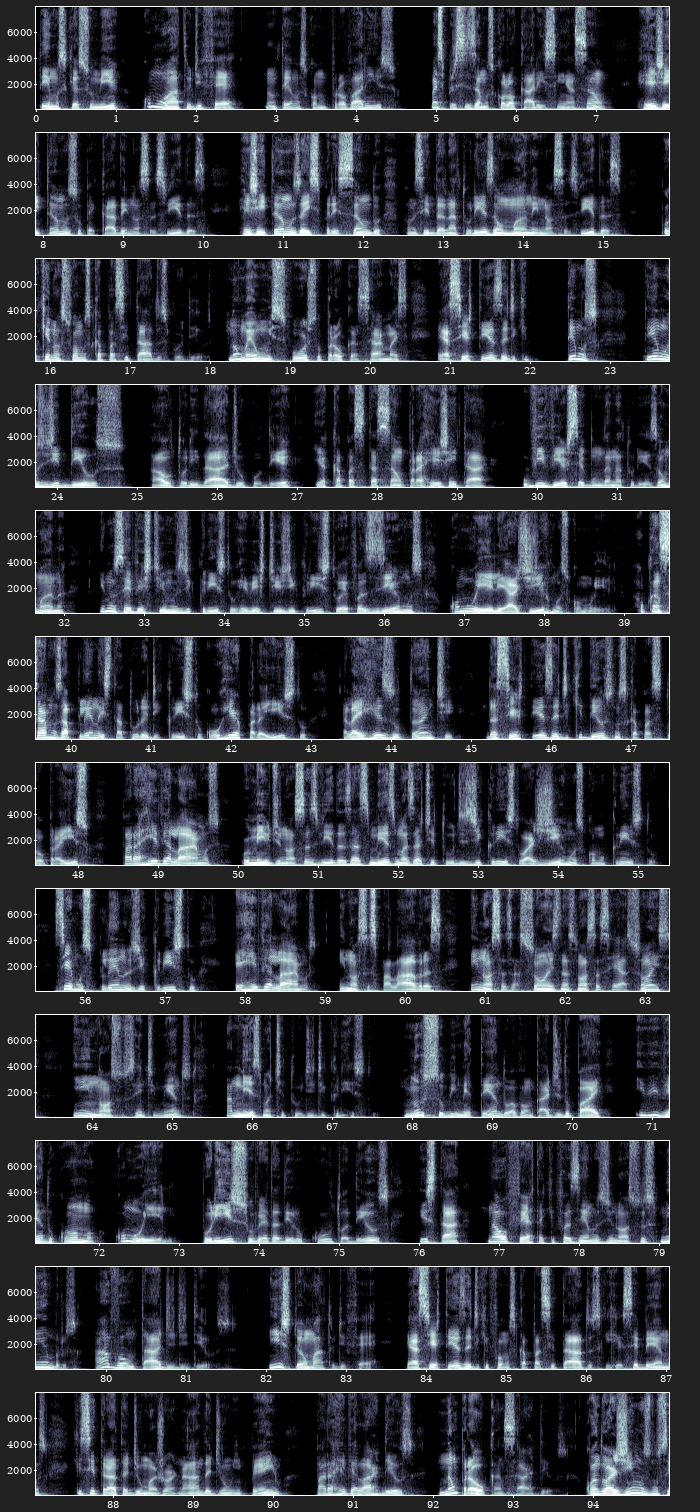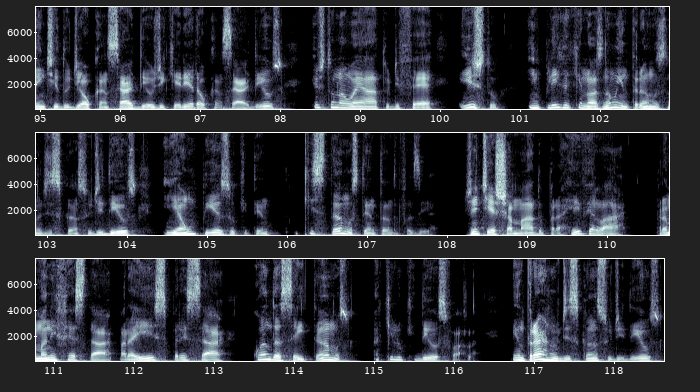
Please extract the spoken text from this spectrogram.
temos que assumir como um ato de fé. Não temos como provar isso, mas precisamos colocar isso em ação rejeitamos o pecado em nossas vidas, rejeitamos a expressão do, vamos dizer, da natureza humana em nossas vidas, porque nós fomos capacitados por Deus. Não é um esforço para alcançar, mas é a certeza de que temos, temos de Deus a autoridade, o poder e a capacitação para rejeitar o viver segundo a natureza humana e nos revestirmos de Cristo. Revestir de Cristo é fazermos como Ele, agirmos como Ele. Alcançarmos a plena estatura de Cristo, correr para isto, ela é resultante da certeza de que Deus nos capacitou para isso, para revelarmos, por meio de nossas vidas, as mesmas atitudes de Cristo, agirmos como Cristo. Sermos plenos de Cristo é revelarmos em nossas palavras, em nossas ações, nas nossas reações e em nossos sentimentos a mesma atitude de Cristo, nos submetendo à vontade do Pai e vivendo como como ele. Por isso, o verdadeiro culto a Deus está na oferta que fazemos de nossos membros, à vontade de Deus. Isto é um ato de fé. É a certeza de que fomos capacitados, que recebemos, que se trata de uma jornada, de um empenho para revelar Deus, não para alcançar Deus. Quando agimos no sentido de alcançar Deus, de querer alcançar Deus, isto não é ato de fé. Isto implica que nós não entramos no descanso de Deus e é um peso que, que estamos tentando fazer. A gente é chamado para revelar, para manifestar, para expressar, quando aceitamos aquilo que Deus fala. Entrar no descanso de Deus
